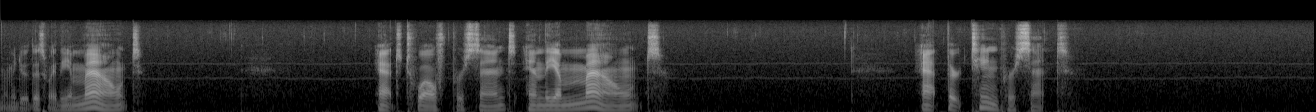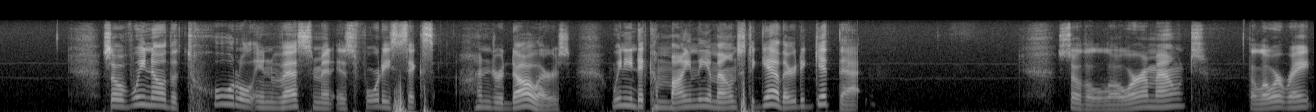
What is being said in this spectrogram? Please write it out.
Let me do it this way. The amount at 12% and the amount at 13%. So if we know the total investment is $4,600, we need to combine the amounts together to get that. So the lower amount, the lower rate,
